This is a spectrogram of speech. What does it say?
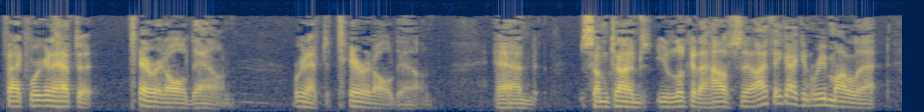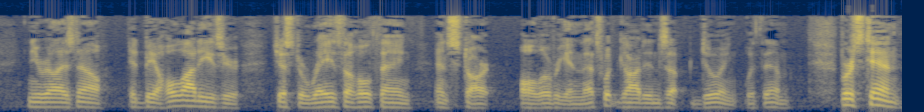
In fact, we're going to have to tear it all down. We're going to have to tear it all down. And sometimes you look at a house and say, I think I can remodel that. And you realize, no, it'd be a whole lot easier just to raze the whole thing and start all over again. And that's what God ends up doing with them. Verse 10.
